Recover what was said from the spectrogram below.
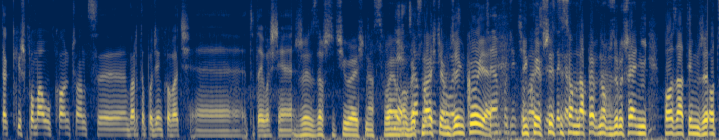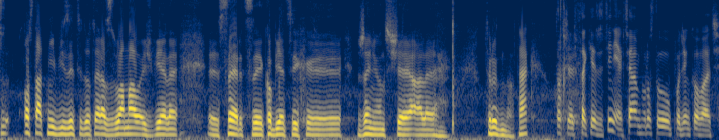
Tak już pomału kończąc, e, warto podziękować e, tutaj właśnie. Że zaszczyciłeś nas swoją Nie, obecnością. Dziękuję. podziękować Dziękuję. Wszyscy są na pewno za- wzruszeni. Poza tym, że od ostatniej wizyty do teraz złamałeś wiele serc kobiecych, żeniąc się, ale trudno, tak? To chciałeś takie życie? Nie, chciałem po prostu podziękować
